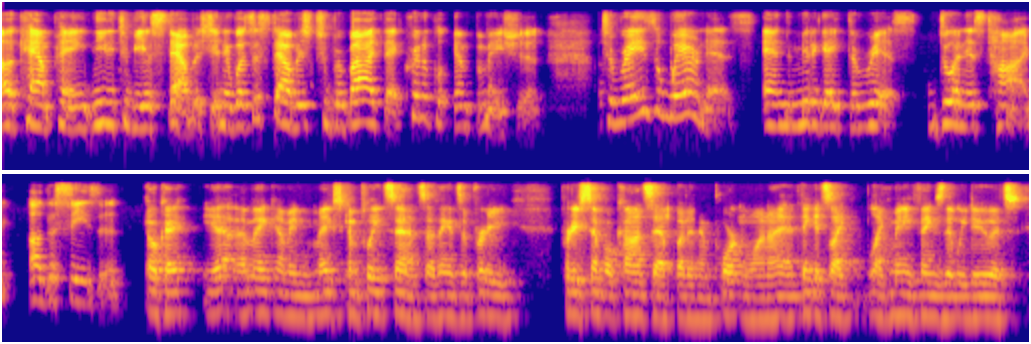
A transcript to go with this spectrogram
uh, campaign needed to be established. And it was established to provide that critical information to raise awareness and mitigate the risk during this time of the season. Okay, yeah, that make I mean makes complete sense. I think it's a pretty pretty simple concept, but an important one. I, I think it's like like many things that we do. It's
